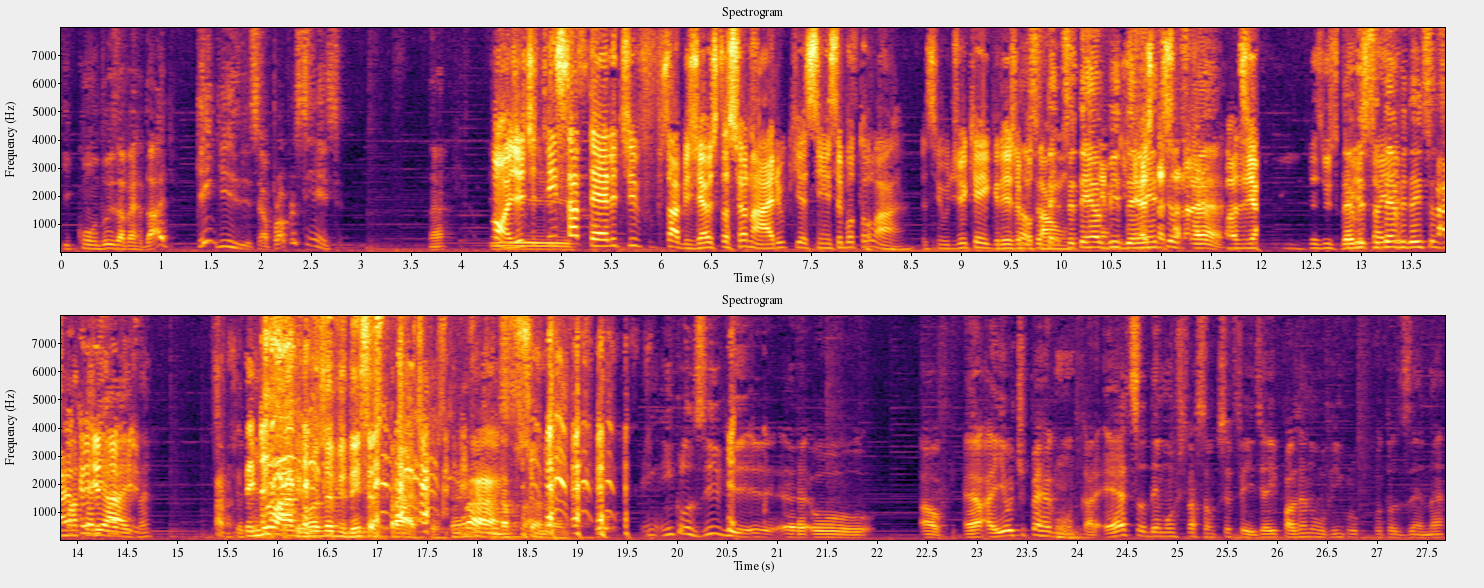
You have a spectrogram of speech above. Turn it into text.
que conduz à verdade? Quem diz isso? É a própria ciência. Né? Bom, a gente tem satélite, sabe, geoestacionário que a ciência botou lá. Assim, o dia que a igreja Não, você botar tem, um você tem evidências, é, deve, baseado em Jesus você Cristo, tem aí- evidências materiais, né? Ah, Você tem milagre. Tem umas evidências práticas, tem, Ah, tá funcionando. In- Inclusive, é, o, Alf, é, aí eu te pergunto, Hum. cara, essa demonstração que você fez, e aí fazendo um vínculo com o que eu tô dizendo, né?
